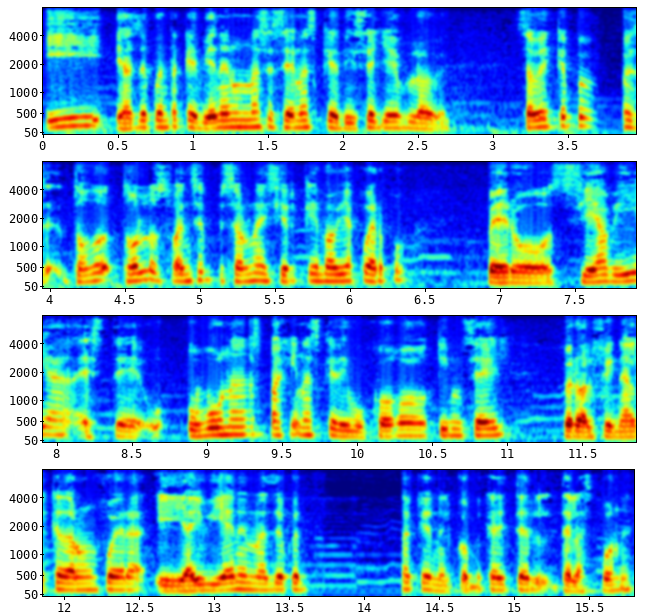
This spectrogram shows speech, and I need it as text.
Y, y haz de cuenta que vienen unas escenas que dice Jeff Loeb. ¿Saben qué? Pues todo, todos los fans empezaron a decir que no había cuerpo, pero sí había, este, hubo unas páginas que dibujó Tim Sale, pero al final quedaron fuera y ahí vienen, haz de cuenta que en el cómic ahí te, las pone,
